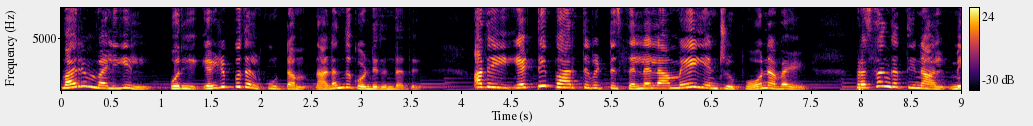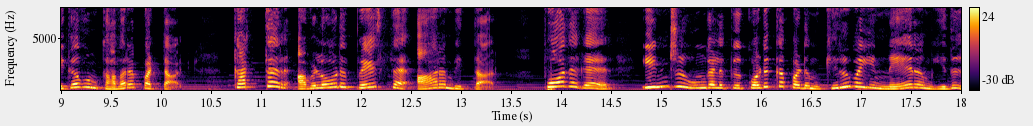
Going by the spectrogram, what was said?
வரும் வழியில் ஒரு எழுப்புதல் கூட்டம் நடந்து கொண்டிருந்தது. அதை எட்டி பார்த்துவிட்டு செல்லலாமே என்று போனவள் பிரசங்கத்தினால் மிகவும் கவரப்பட்டாள். கர்த்தர் அவளோடு பேச ஆரம்பித்தார். போதகர் இன்று உங்களுக்கு கொடுக்கப்படும் கிருபையின் நேரம் இது.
